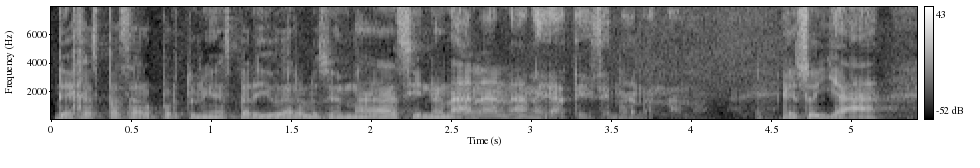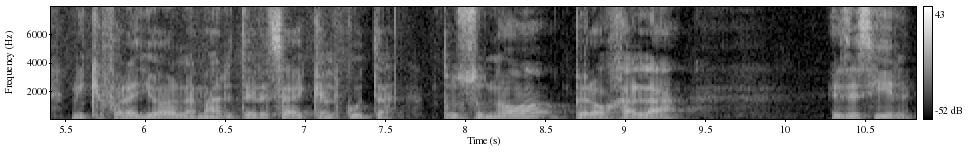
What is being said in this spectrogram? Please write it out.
dejas pasar oportunidades para ayudar a los demás y no, no, no, no, ya te dicen, no, no, no. Eso ya, ni que fuera yo la Madre Teresa de Calcuta. Pues no, pero ojalá. Es decir,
